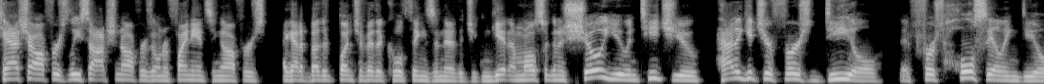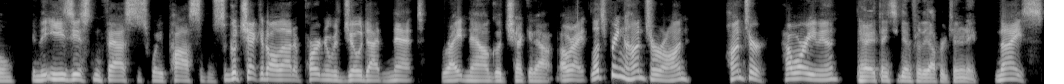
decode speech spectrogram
cash offers, lease option offers, owner financing offers. I got a bunch of other cool things in there that you can get. I'm also going to show you and teach you how to get your first deal, that first wholesaling deal in the easiest and fastest way possible. So go check it all out at partnerwithjoe.net right now. Go check it out. All right, let's bring Hunter on. Hunter, how are you, man? Hey, thanks again for the opportunity. Nice.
